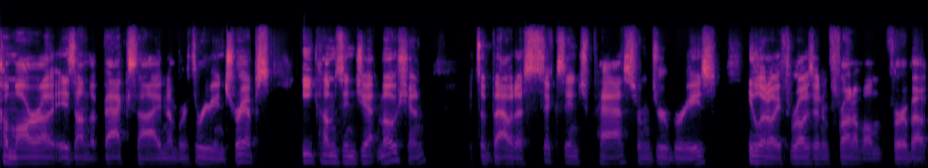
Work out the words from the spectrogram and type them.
Kamara is on the backside, number three in trips. He comes in jet motion. It's about a six inch pass from Drew Brees. He literally throws it in front of him for about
